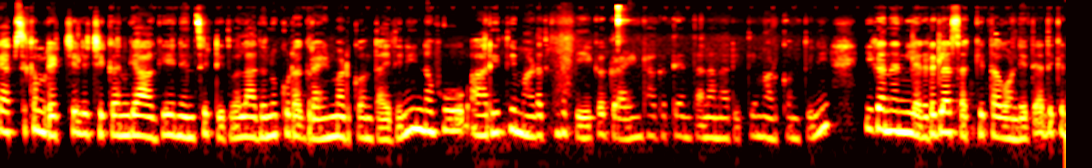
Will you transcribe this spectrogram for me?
ಕ್ಯಾಪ್ಸಿಕಮ್ ರೆಡ್ ಚಿಲ್ಲಿ ಚಿಕನ್ಗೆ ಹಾಗೆ ನೆನೆಸಿಟ್ಟಿದ್ವಲ್ಲ, ಅದನ್ನು ಕೂಡ ಗ್ರೈಂಡ್ ಮಾಡ್ಕೊತಾ ಇದ್ದೀನಿ. ನಾವು ಆ ರೀತಿ ಮಾಡೋದ್ರಿಂದ ಬೇಗ ಗ್ರೈಂಡ್ ಆಗುತ್ತೆ ಅಂತ ನಾನು ಆ ರೀತಿ ಮಾಡ್ಕೊತೀನಿ. ಈಗ ನಾನು ಎರಡು ಗ್ಲಾಸ್ ಅಕ್ಕಿ ತಗೊಂಡಿದ್ದೆ. ಅದಕ್ಕೆ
